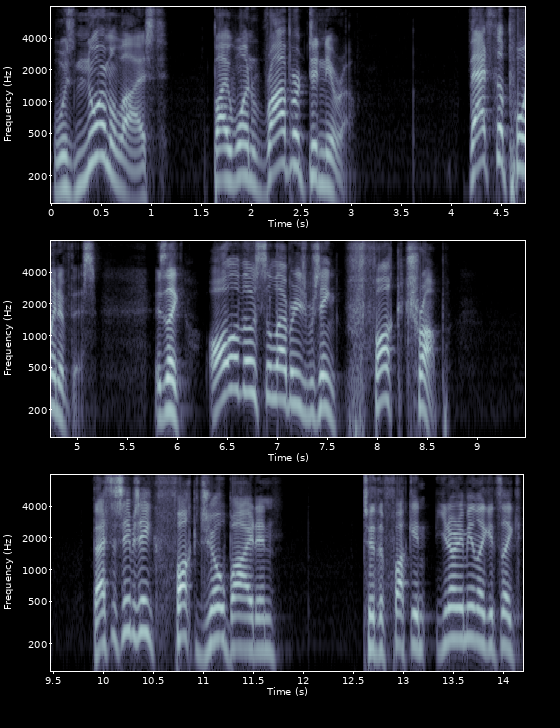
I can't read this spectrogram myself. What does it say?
was normalized by one Robert De Niro. That's the point of this. Is like all of those celebrities were saying fuck Trump. That's the same as saying fuck Joe Biden to the fucking, you know what I mean? Like it's like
